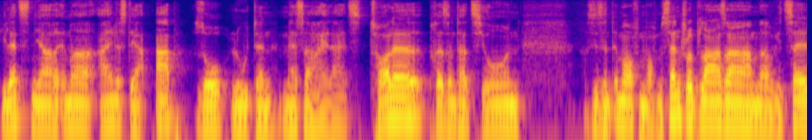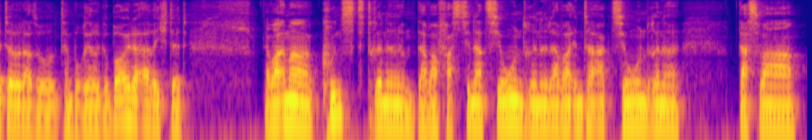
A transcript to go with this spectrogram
die letzten Jahre immer eines der absoluten Messe-Highlights. Tolle Präsentation. Sie sind immer auf dem, auf dem Central Plaza, haben da irgendwie Zelte oder so temporäre Gebäude errichtet. Da war immer Kunst drinne, da war Faszination drinne, da war Interaktion drinne. Das war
